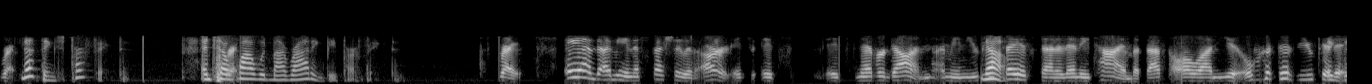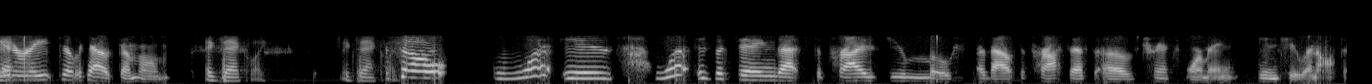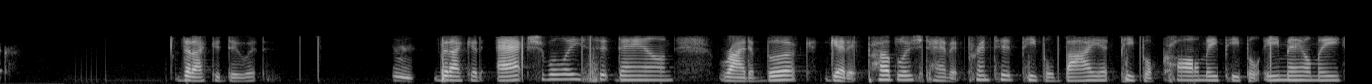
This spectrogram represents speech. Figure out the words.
Right. Nothing's perfect, and so Right. why would my writing be perfect? Right. And I mean, especially with art, it's it's it's never done. I mean, you can No. say it's done at any time, but that's all on you because you can Exactly. iterate till the cows come home. Exactly. Exactly. So, what is what is the thing that surprised you most about the process of transforming into an author? that I could do it. That I could actually sit down, write a book, get it published, have it printed, people buy it, people call me, people email me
